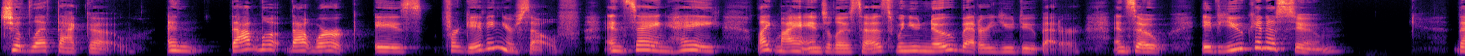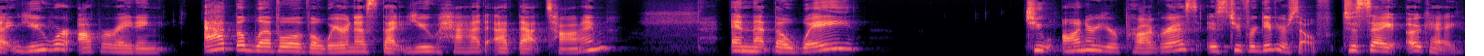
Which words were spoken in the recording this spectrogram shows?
to let that go. And that that work is forgiving yourself and saying, Hey, like Maya Angelou says, when you know better, you do better. And so if you can assume that you were operating at the level of awareness that you had at that time, and that the way to honor your progress is to forgive yourself, to say, okay,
